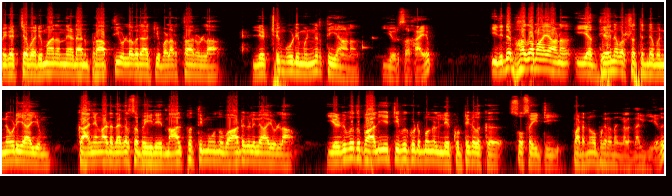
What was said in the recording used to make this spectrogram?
മികച്ച വരുമാനം നേടാൻ പ്രാപ്തിയുള്ളവരാക്കി വളർത്താനുള്ള ലക്ഷ്യം കൂടി മുൻനിർത്തിയാണ് ഈ ഒരു സഹായം. ഇതിന്റെ ഭാഗമായാണ് ഈ അധ്യയന വർഷത്തിന്റെ മുന്നോടിയായും കാഞ്ഞങ്ങാട് നഗരസഭയിലെ നാൽപ്പത്തിമൂന്ന് വാർഡുകളിലായുള്ള എഴുപത് പാലിയേറ്റീവ് കുടുംബങ്ങളിലെ കുട്ടികൾക്ക് സൊസൈറ്റി പഠനോപകരണങ്ങൾ നൽകിയത്.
